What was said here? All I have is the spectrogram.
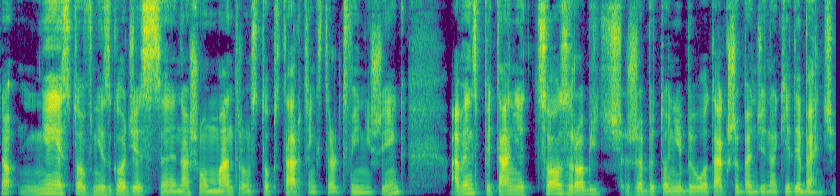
No, nie jest to w niezgodzie z naszą mantrą stop starting, start finishing, a więc pytanie, co zrobić, żeby to nie było tak, że będzie na kiedy będzie.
